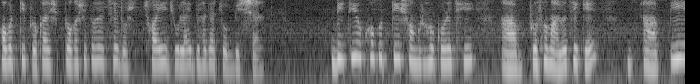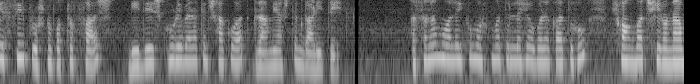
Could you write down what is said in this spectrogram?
খবরটি প্রকাশ প্রকাশিত হয়েছে ছয়ই জুলাই দু হাজার চব্বিশ সাল। দ্বিতীয় খবরটি সংগ্রহ করেছি প্রথম আলো থেকে। পিএসসির প্রশ্নপত্র ফাঁস, বিদেশ ঘুরে বেড়াতেন সাকোয়াত, গ্রামে আসতেন গাড়িতে। আসসালামু আলাইকুম রহমতুল্লাহ ওবরাকাতুহ সংবাদ শিরোনাম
